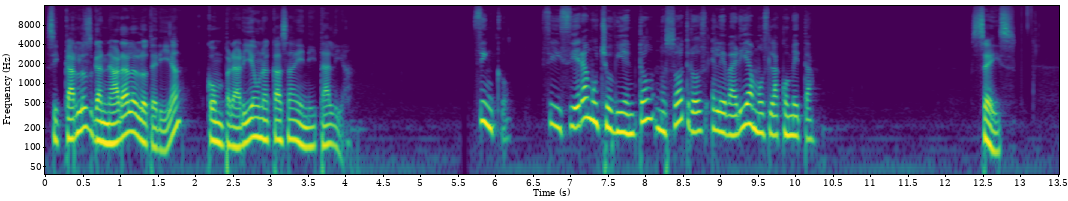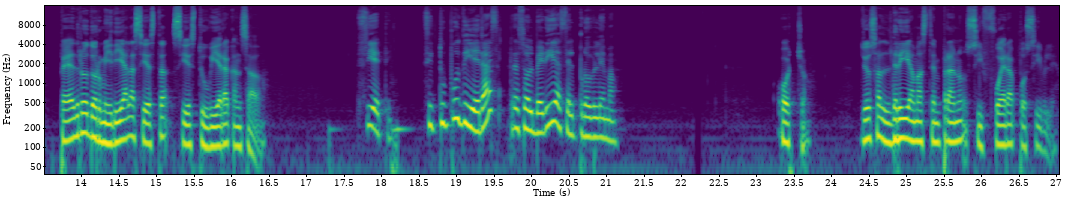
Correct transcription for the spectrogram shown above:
Si Carlos ganara la lotería, compraría una casa en Italia. 5. Si hiciera mucho viento, nosotros elevaríamos la cometa. 6. Pedro dormiría la siesta si estuviera cansado. 7. Si tú pudieras, resolverías el problema. 8. Yo saldría más temprano si fuera posible.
